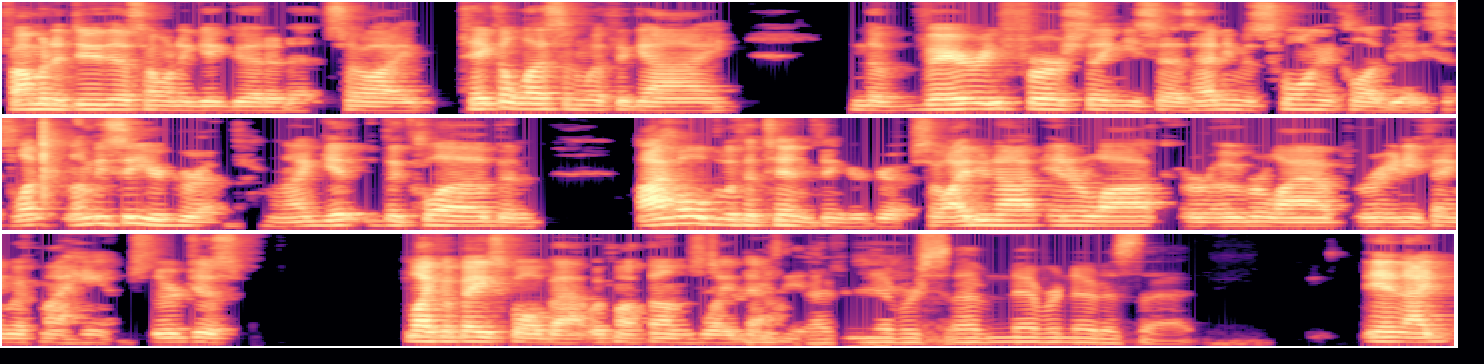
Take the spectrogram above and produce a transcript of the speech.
if I'm going to do this, I want to get good at it. So I take a lesson with the guy. And the very first thing he says, I hadn't even swung a club yet. He says, "Let let me see your grip." And I get the club and I hold with a ten finger grip, so I do not interlock or overlap or anything with my hands. They're just like a baseball bat with my thumbs laid down. I've never i've never noticed that and I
